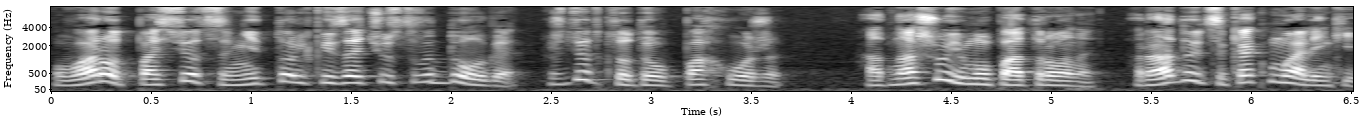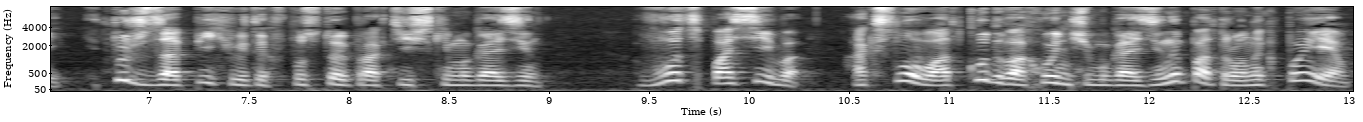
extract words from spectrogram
У ворот пасется не только из-за чувства долга, ждет кто-то его похоже. Отношу ему патроны, радуется как маленький и тут же запихивает их в пустой практический магазин. Вот спасибо. А к слову, откуда в охотничьи магазины патроны к ПМ?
